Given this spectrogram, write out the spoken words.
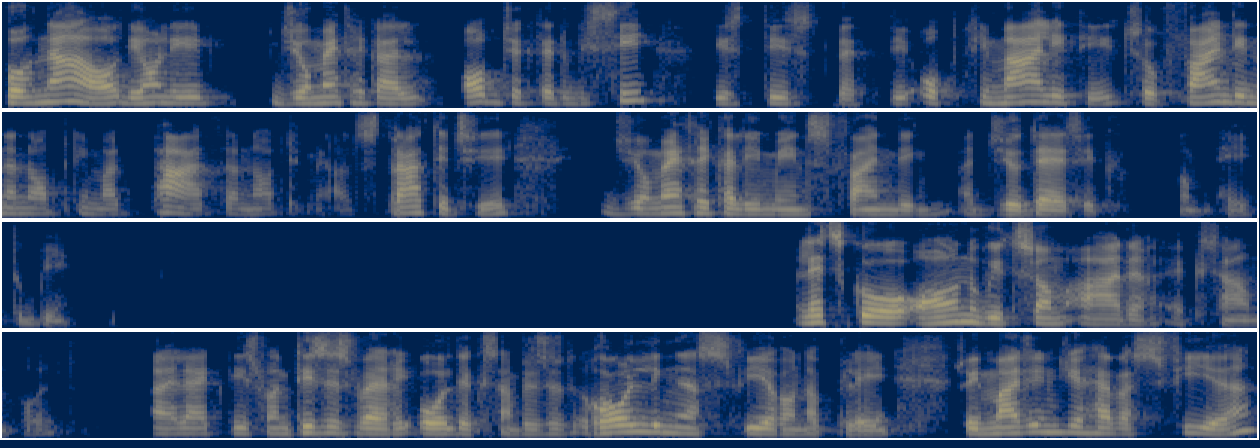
for now, the only geometrical object that we see is this that the optimality, so finding an optimal path, an optimal strategy, geometrically means finding a geodesic from A to B. Let's go on with some other examples. I like this one. This is very old example. It's rolling a sphere on a plane. So imagine you have a sphere.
